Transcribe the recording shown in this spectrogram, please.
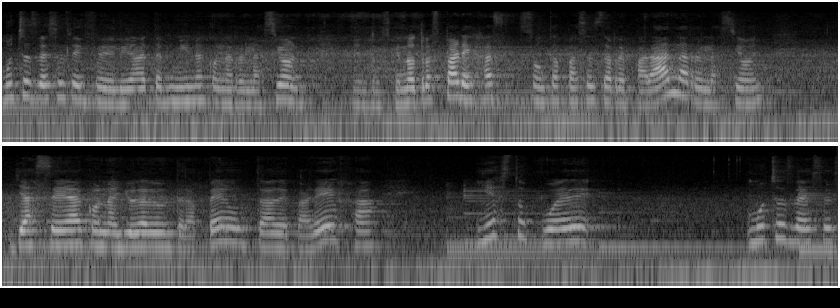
Muchas veces la infidelidad termina con la relación, mientras que en otras parejas son capaces de reparar la relación, ya sea con la ayuda de un terapeuta, de pareja, y esto puede muchas veces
